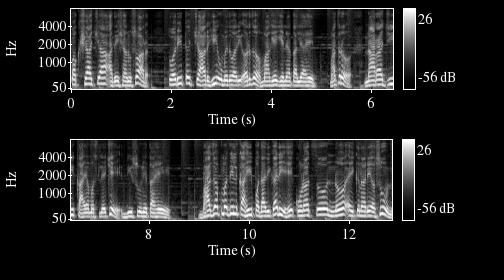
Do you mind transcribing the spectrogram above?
पक्षाच्या आदेशानुसार त्वरित चारही उमेदवारी अर्ज मागे घेण्यात आले आहेत. मात्र नाराजी कायम असल्याचे दिसून येत आहे. भाजपमधील काही पदाधिकारी हे कोणाचं न ऐकणारे असून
